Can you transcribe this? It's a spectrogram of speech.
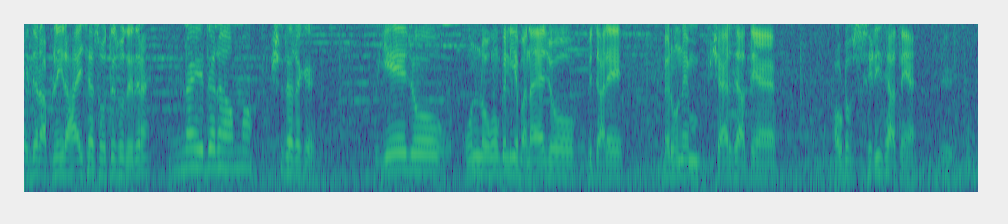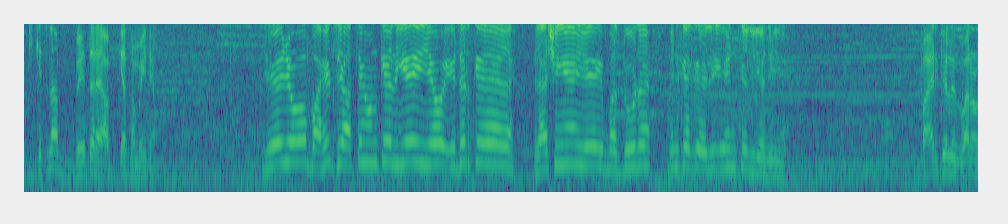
ادھر اپنی رہائش ہے سوتے سوتے ادھر ہیں؟ نہیں ادھر ہم شدہ کے۔ تو یہ جو ان لوگوں کے لیے بنا ہے جو بیچارے بیرون شہر سے آتے ہیں آؤٹ آف سٹی سے آتے ہیں کتنا بہتر ہے آپ کیا سمجھتے ہیں؟ یہ جو باہر سے آتے ہیں ان کے لیے یہ ادھر کے رہائشی ہیں یہ مزدور ہیں ان کے ان کے لیے نہیں ہے باہر کے والوں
